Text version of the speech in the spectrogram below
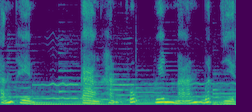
thánh thiện, càng hạnh phúc viên mãn bất diệt.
